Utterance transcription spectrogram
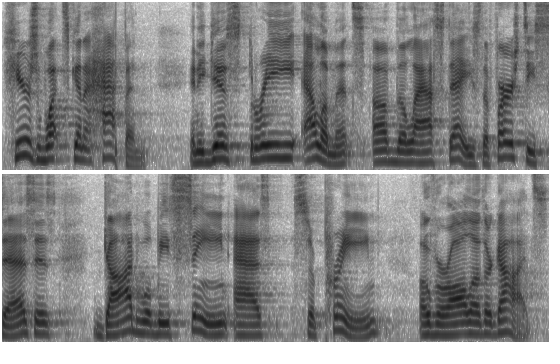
here's what's going to happen. And he gives three elements of the last days. The first, he says, is God will be seen as supreme over all other gods.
